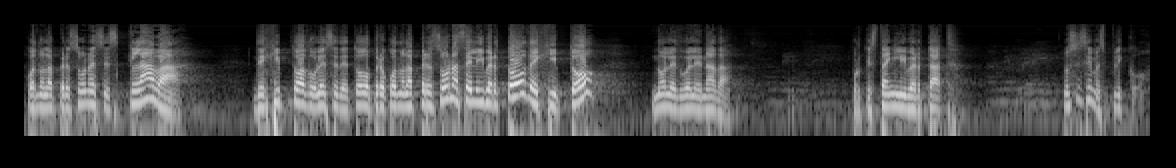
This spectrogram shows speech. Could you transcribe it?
cuando la persona es esclava de Egipto adolece de todo, pero cuando la persona se libertó de Egipto, no le duele nada, porque está en libertad. No sé si me explico.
